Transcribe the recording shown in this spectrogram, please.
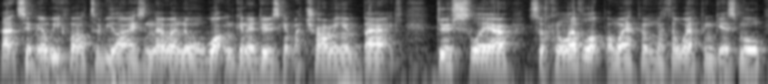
That took me a wee while to realise, and now I know what I'm going to do is get my Charming Imp back, do Slayer, so I can level up a weapon with a weapon gizmo,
